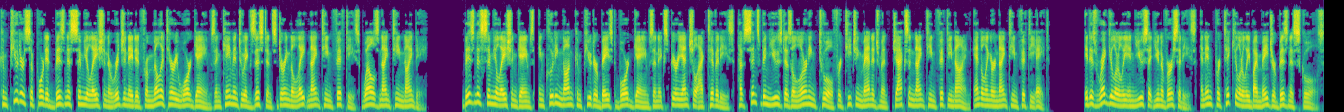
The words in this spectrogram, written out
Computer-supported business simulation originated from military war games and came into existence during the late 1950s Wells 1990. Business simulation games, including non-computer-based board games and experiential activities, have since been used as a learning tool for teaching management Jackson 1959 Andlinger 1958. It is regularly in use at universities, and in particularly by major business schools.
